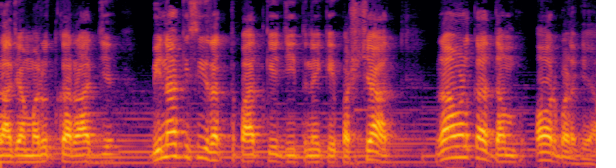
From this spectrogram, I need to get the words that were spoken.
राजा मरुत का राज्य बिना किसी रक्तपात के जीतने के पश्चात रावण का दंभ और बढ़ गया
